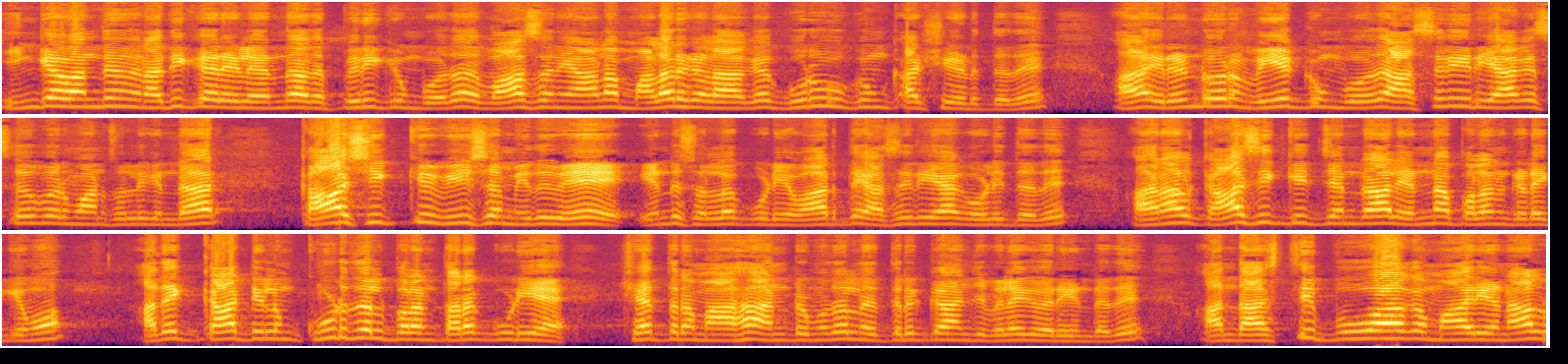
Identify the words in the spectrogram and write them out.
இங்கே வந்து இந்த நதிக்கரையிலேருந்து அதை பிரிக்கும் போது அது வாசனையான மலர்களாக குருவுக்கும் காட்சி எடுத்தது. ஆனால் இரண்டோரும் வியக்கும் போது அசரீரியாக சிவபெருமான் சொல்லுகின்றார் காசிக்கு வீசம் இதுவே என்று சொல்லக்கூடிய வார்த்தை அசிரியாக ஒழித்தது. அதனால் காசிக்கு சென்றால் என்ன பலன் கிடைக்குமோ அதை காட்டிலும் கூடுதல் பலன் தரக்கூடிய க்ஷேத்திரமாக அன்று முதல் இந்த திருக்காஞ்சி விலகி வருகின்றது. அந்த அஸ்தி பூவாக மாறிய நாள்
